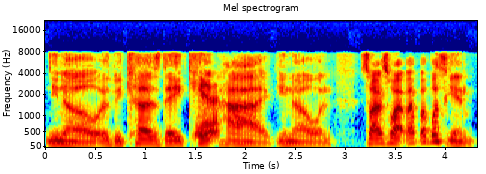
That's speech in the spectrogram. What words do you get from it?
you know, is because they can't Yeah. hide, you know. And so that's why, but once again,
